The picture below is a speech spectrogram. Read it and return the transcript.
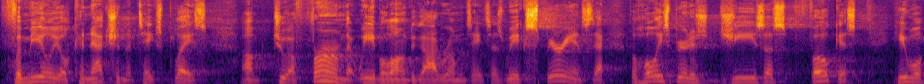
familial connection that takes place um, to affirm that we belong to God, Romans 8 says. We experience that. The Holy Spirit is Jesus focused. He will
